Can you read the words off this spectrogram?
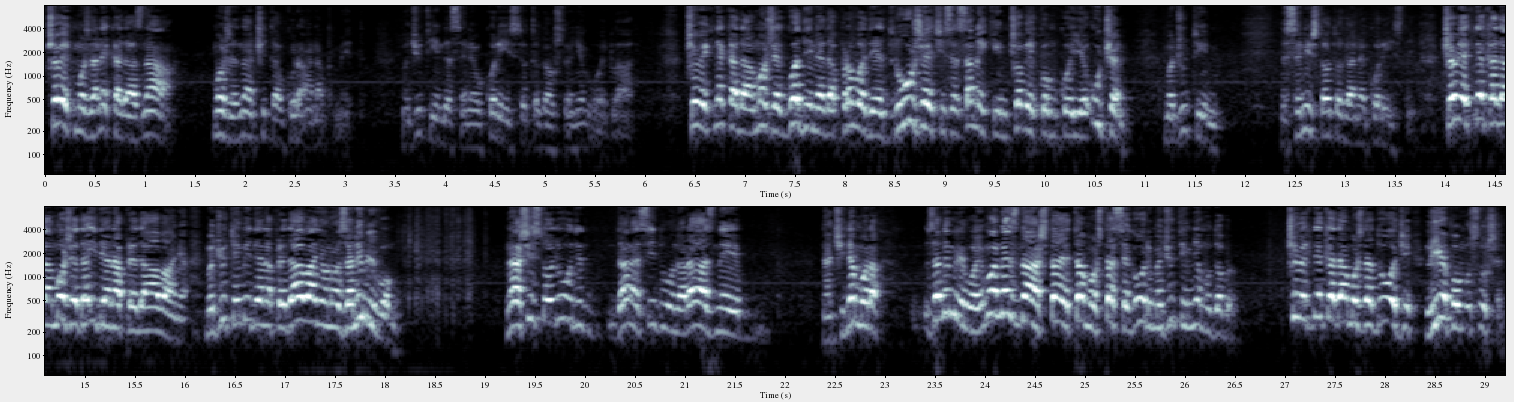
Čovjek možda nekada zna, možda zna čitav Kur'an na pamet. Međutim, da se ne ukoristi od toga što je u njegovoj glavi. Čovjek nekada može godine da provode družeći se sa nekim čovjekom koji je učen. Međutim, da se ništa od toga ne koristi. Čovjek nekada može da ide na predavanja. Međutim, ide na predavanje ono zanimljivom. Naš isto ljudi danas idu na razne... Znači, ne mora... Zanimljivo je. On ne zna šta je tamo, šta se govori, međutim, njemu dobro. Čovjek nekada možda dođe, lijepo mu slušati.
